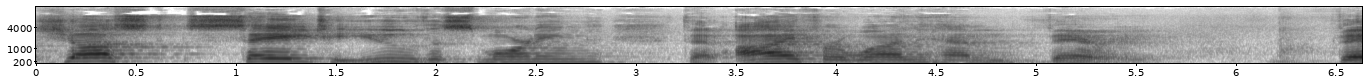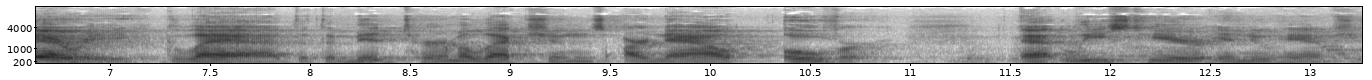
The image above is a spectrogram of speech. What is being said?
just say to you this morning that I, for one, am very, very glad that the midterm elections are now over, at least here in New Hampshire.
